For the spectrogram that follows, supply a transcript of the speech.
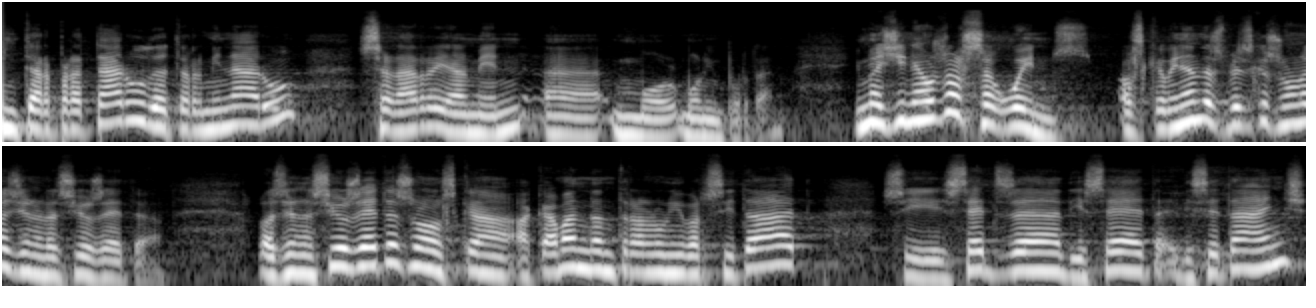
Interpretar-ho, determinar-ho, serà realment eh, molt, molt important. Imagineu-vos els següents, els que venen després, que són la generació Z. La generació Z són els que acaben d'entrar a la universitat, sí, 16, 17, 17 anys,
